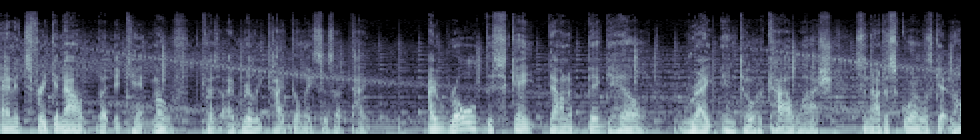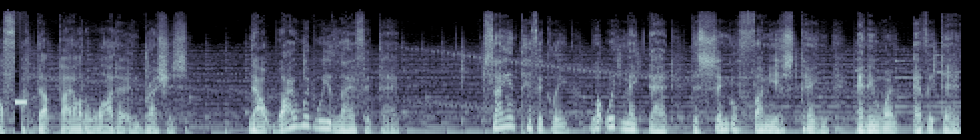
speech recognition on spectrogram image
and it's freaking out, but it can't move because I really tied the laces up tight. I rolled the skate down a big hill right into a car wash. So now the squirrel is getting all fucked up by all the water and brushes. Now, why would we laugh at that? Scientifically, what would make that the single funniest thing anyone ever did?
